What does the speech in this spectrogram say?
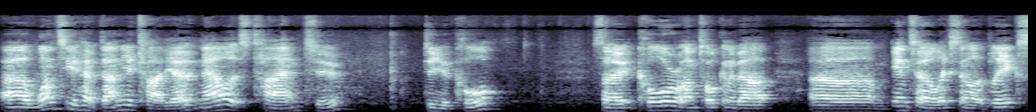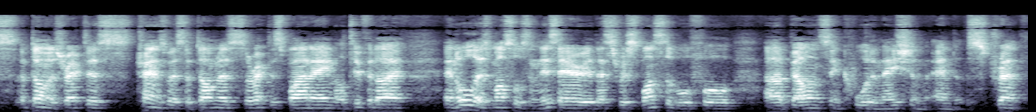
Uh, once you have done your cardio, now it's time to do your core. So core, I'm talking about um, internal, external obliques, abdominis rectus, transverse abdominis, rectus spinae, multifidi, and all those muscles in this area that's responsible for uh, balancing coordination and strength.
